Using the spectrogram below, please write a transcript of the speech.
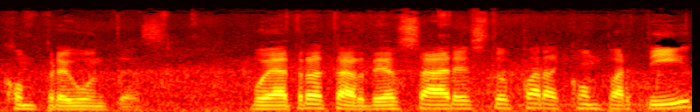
con preguntas. Voy a tratar de usar esto para compartir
